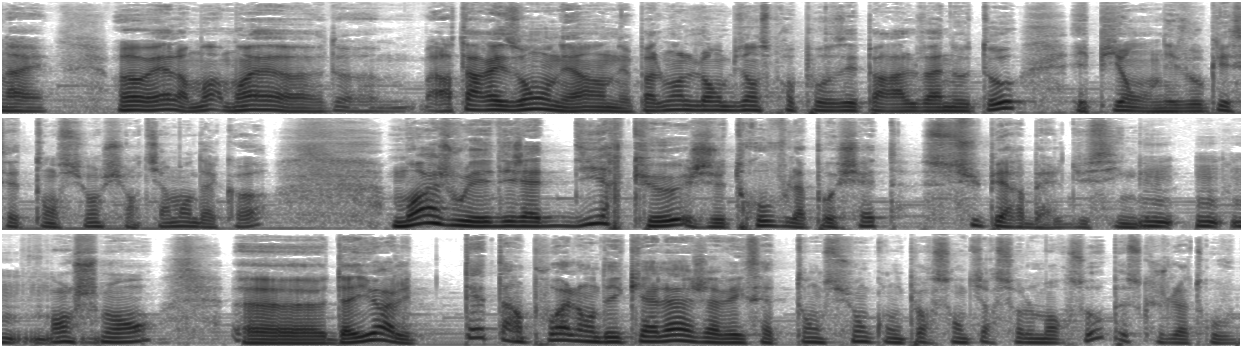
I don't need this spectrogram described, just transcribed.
Ouais. ouais, ouais. Alors moi, moi, euh, euh, alors t'as raison, on est, on n'est pas loin de l'ambiance proposée par Alvanoto, et puis on évoquait cette tension, je suis entièrement d'accord. Moi, je voulais déjà te dire que je trouve la pochette super belle du single. mm, mm, mm. Franchement, euh, d'ailleurs, elle est peut-être un poil en décalage avec cette tension qu'on peut ressentir sur le morceau, parce que je la trouve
